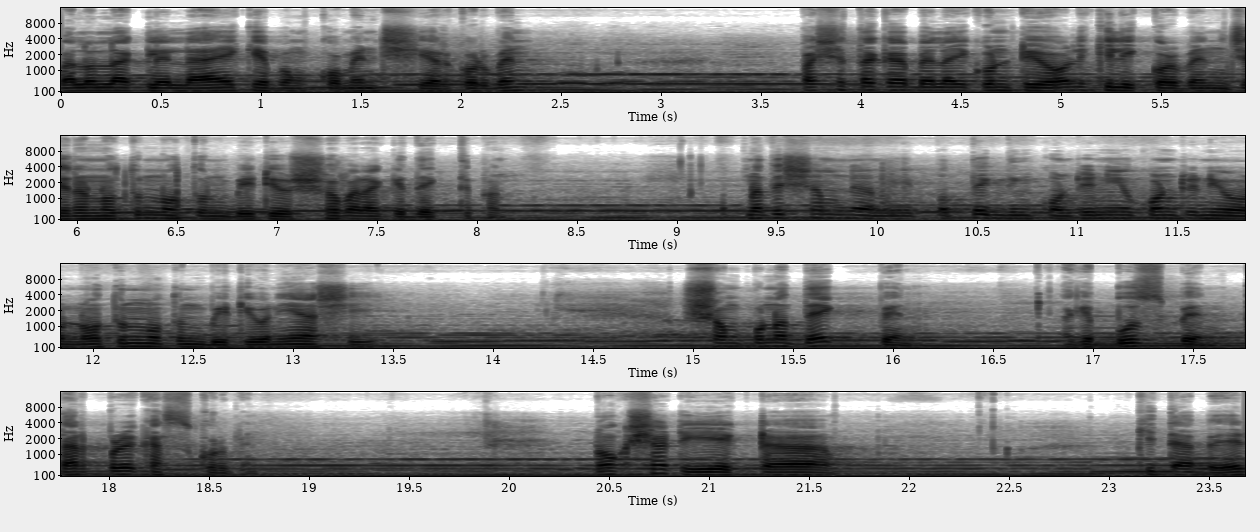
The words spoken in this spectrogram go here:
ভালো লাগলে লাইক এবং কমেন্ট শেয়ার করবেন। পাশে থাকা বেল আইকনটি অল ক্লিক করবেন যেন নতুন নতুন ভিডিও সবার আগে দেখতে পান। আপনাদের সামনে আমি প্রত্যেক দিন কন্টিনিউ কন্টিনিউ নতুন নতুন ভিডিও নিয়ে আসি। সম্পূর্ণ দেখবেন, আগে বুঝবেন, তারপরে কাজ করবেন। নকশাটি একটা কিতাবের,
